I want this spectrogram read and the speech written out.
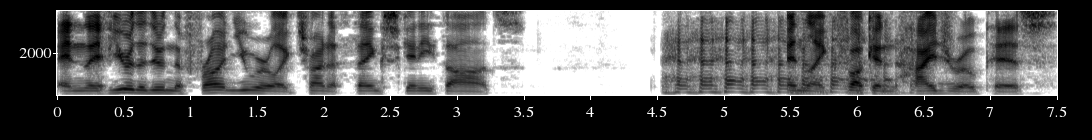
and if you were the dude in the front you were like trying to think skinny thoughts. And like fucking hydro piss.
